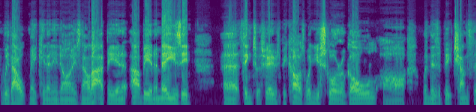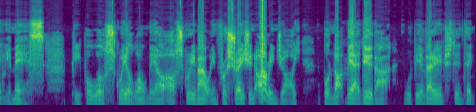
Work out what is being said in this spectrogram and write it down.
without making any noise. Now that'd be an that'd be an amazing uh, thing to experience because when you score a goal or when there's a big chance that you miss, people will squeal, won't they, or, or scream out in frustration or in joy, but not be able to do that would be a very interesting thing.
